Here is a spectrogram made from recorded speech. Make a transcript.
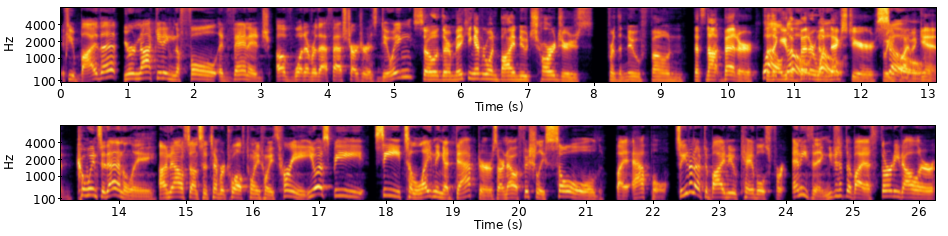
If you buy that, you're not getting the full advantage of whatever that fast charger is doing. So they're making everyone buy new chargers for the new phone that's not better. So Well, they can get no, the better one next year so, we can buy them So- again. Coincidentally, announced on September 12th, 2023, USB C to Lightning adapters are now officially sold by Apple. So you don't have to buy new cables for anything. You just have to buy a $30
